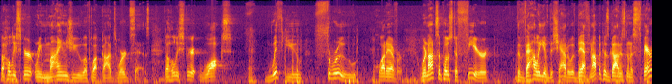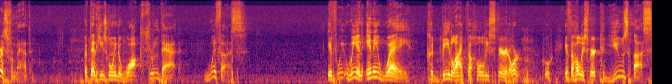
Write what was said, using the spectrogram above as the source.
The Holy Spirit reminds you of what God's Word says. The Holy Spirit walks with you through whatever. We're not supposed to fear the valley of the shadow of death, not because God is going to spare us from that, but that He's going to walk through that with us. If we, we in any way could be like the Holy Spirit, or whew, if the Holy Spirit could use us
